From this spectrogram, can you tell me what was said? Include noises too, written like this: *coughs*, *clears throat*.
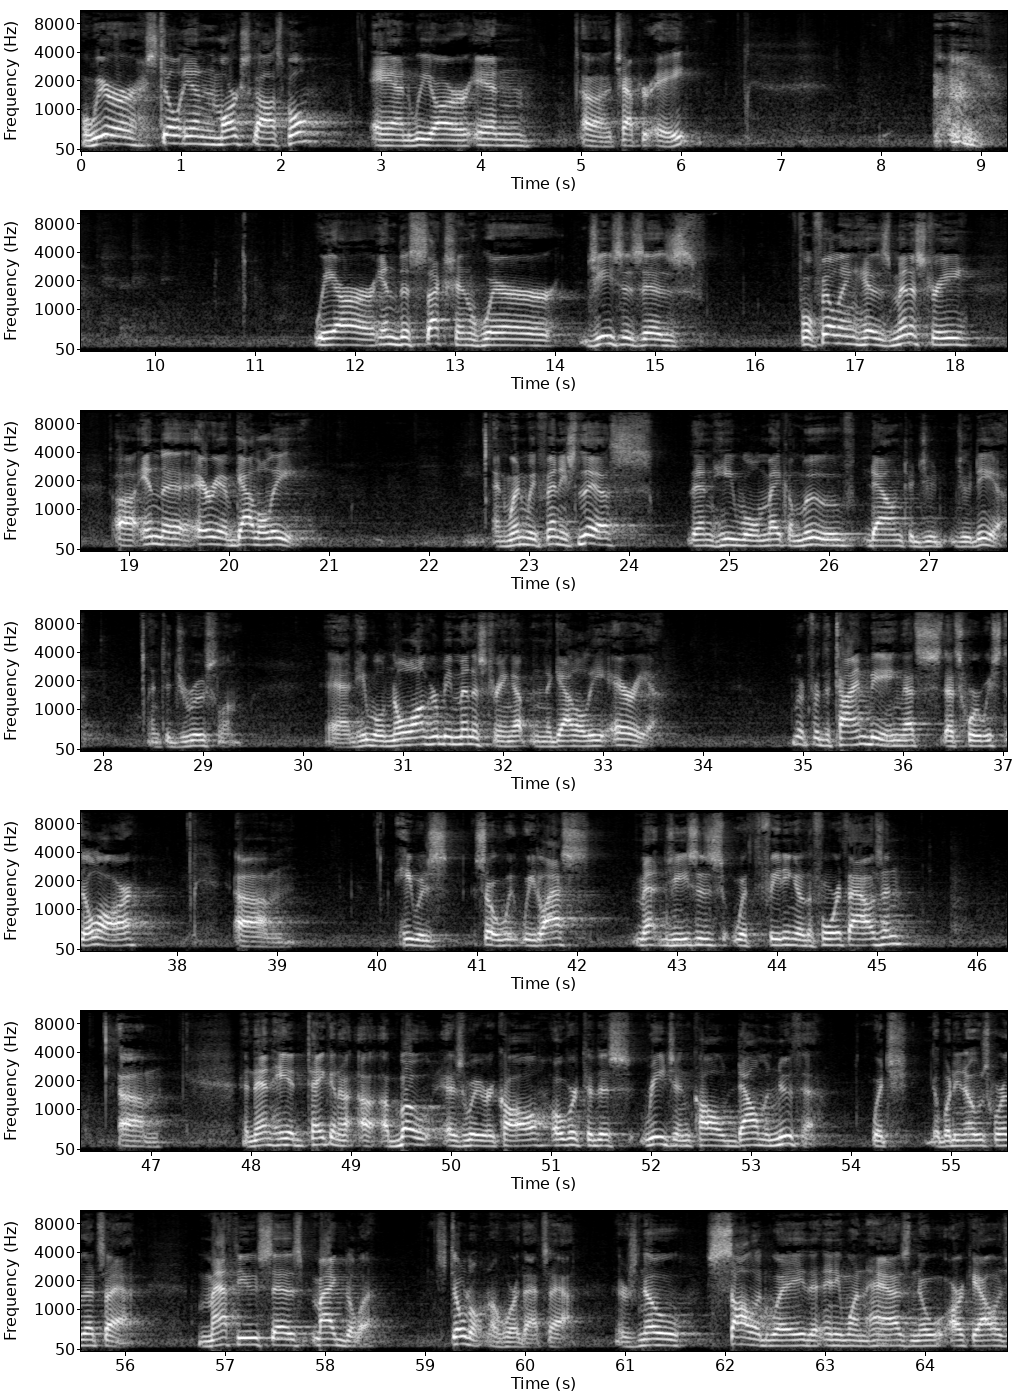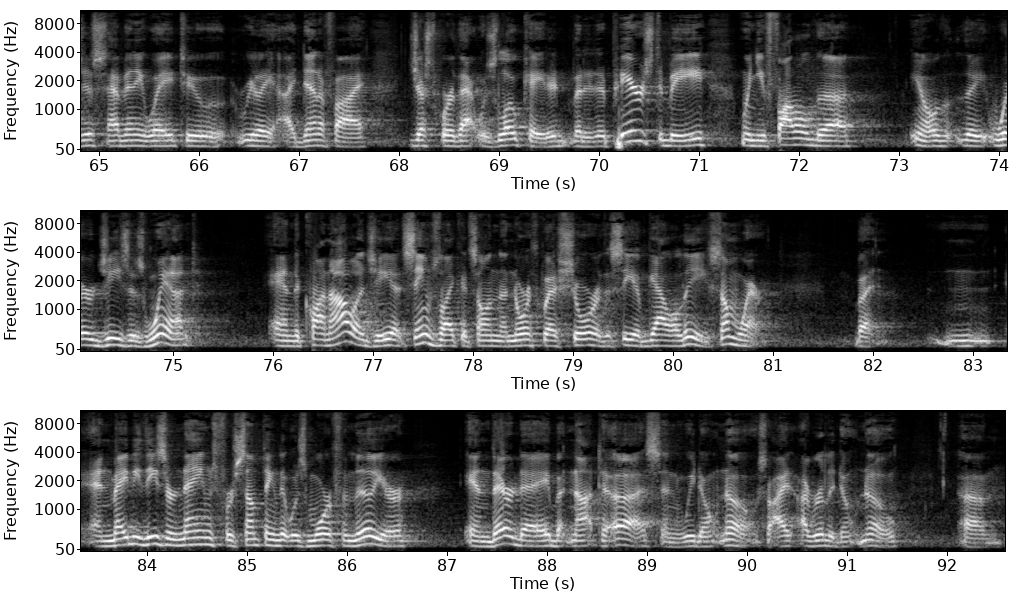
We are still in Mark's Gospel, and we are in uh, chapter 8. *clears throat* we are in this section where Jesus is fulfilling his ministry uh, in the area of Galilee. And when we finish this, then he will make a move down to Judea and to Jerusalem and he will no longer be ministering up in the Galilee area. But for the time being, that's that's where we still are. Um, he was so we, we, last met Jesus with feeding of the four thousand, um, and then he had taken a, a, boat, as we recall, over to this region called Dalmanutha, which nobody knows where that's at. Matthew says Magdala. Still don't know where that's at. There's no solid way that anyone has, no archaeologists have any way to really identify just where that was located, but it appears to be when you follow the, you know, the where Jesus went and the chronology, it seems like it's on the northwest shore of the Sea of Galilee somewhere. But and maybe these are names for something that was more familiar in their day, but not to us, and we don't know. So I, I really don't know. Um,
